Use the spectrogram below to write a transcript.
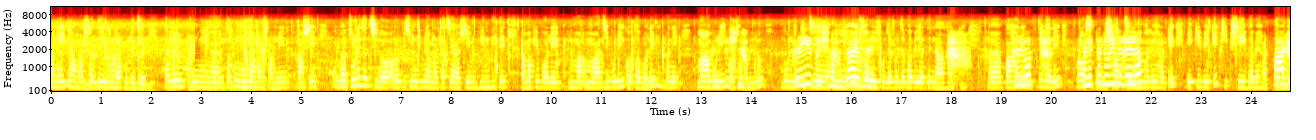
মানে এটা আমার সাথে এখানে ঘটেছে। তাহলে তখন উনি আমার সামনে আসে এবং চলে যাচ্ছিল আবার পিছন ঘুরে আমার কাছে আসে এবং হিন্দিতে আমাকে বলে মা মাজি বলেই কথা বলে মানে মা বলেই কথা বলল। বলল যে আমি সোজা সোজা ভাবে যাতে না হাঁটি। পাহাড়ে উঠতে গেলে ক্রস অনেকটা করে সাপ চলে এলাম। যেরমভাবে হাঁটে এঁকে বেঁকে ঠিক সেইভাবে হাঁটতে হবে।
